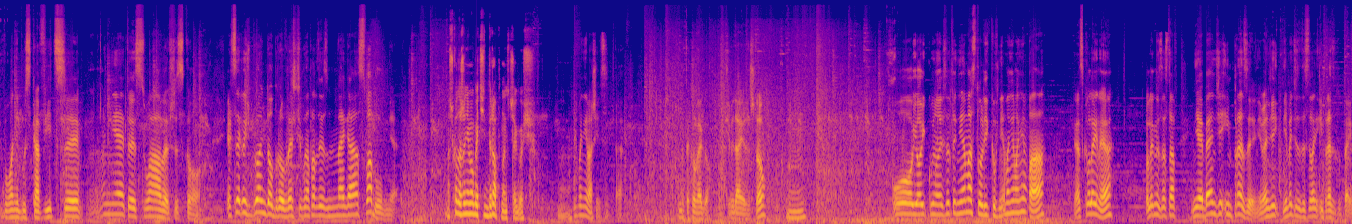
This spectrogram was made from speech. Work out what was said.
Wywołanie błyskawicy. No Nie, to jest słabe wszystko. Ja chcę jakąś broń dobrą wreszcie, bo naprawdę jest mega słabo u mnie. No szkoda, że nie mogę ci dropnąć czegoś. Chyba nie masz nic e, takowego, mi się wydaje zresztą. Mm. Ojojku, no niestety nie ma stolików, nie ma, nie ma, nie ma. Teraz kolejny. Kolejny zestaw. Nie będzie imprezy, nie będzie, nie będzie zdecydowanie imprezy tutaj.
